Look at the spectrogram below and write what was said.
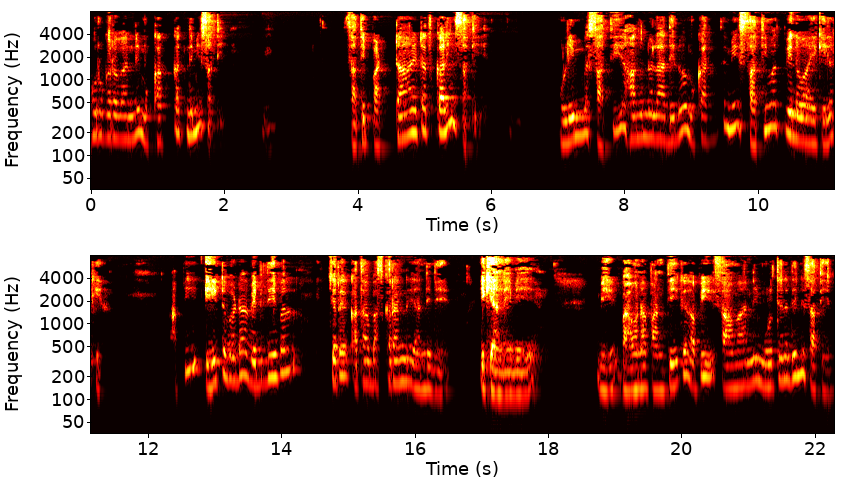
හුරු කරවන්නේ මොකක්වත් නෙමෙයි සතිය. සතිපට්ඨානෙටත් කලින් සතිය. මුලින්ම සතිය හඳුන්වලා දෙනවා මොකද්ද මේ සතිමත් වෙනවායි කියලා කියන්නේ. අපි ඊට වඩා වැඩි දේවල් ඉච්චර කතා බස් කරන්න යන්නේ නෑ. ඒ කියන්නේ මේ මේ භාවනා පන්තික අපි සාමාන්‍ය මුල් තැන දෙන්නේ සතියට.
